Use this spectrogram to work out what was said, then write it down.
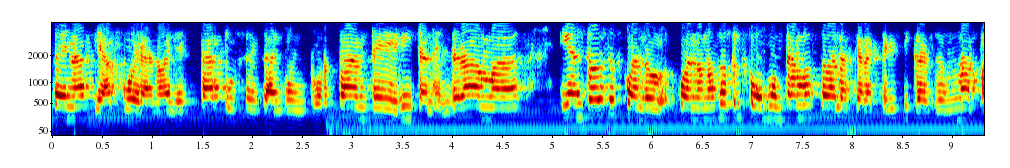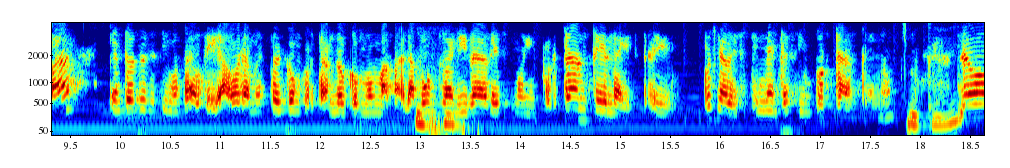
ven hacia afuera, ¿no? El estatus es algo importante, evitan el drama. Y entonces cuando, cuando nosotros conjuntamos todas las características de un mapa, entonces decimos, ah, ok, ahora me estoy comportando como mapa. La puntualidad es muy importante, la, eh, pues la vestimenta es importante, ¿no? Luego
